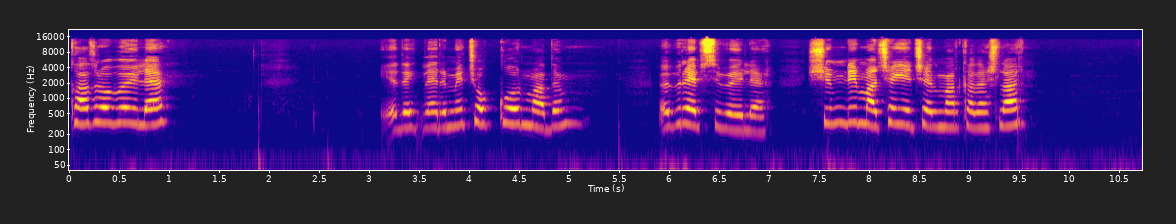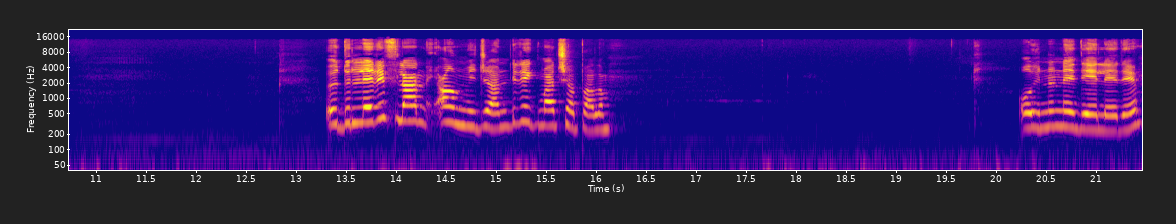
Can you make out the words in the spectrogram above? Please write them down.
Kadro böyle. Yedeklerimi çok kormadım. Öbür hepsi böyle. Şimdi maça geçelim arkadaşlar. Ödülleri falan almayacağım. Direkt maç yapalım. Oyunun hediyeleri.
